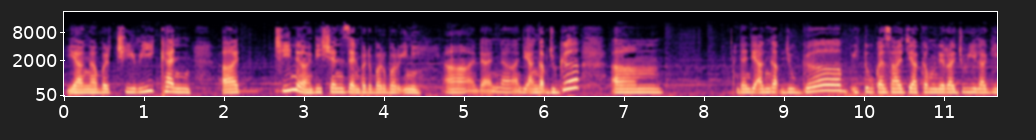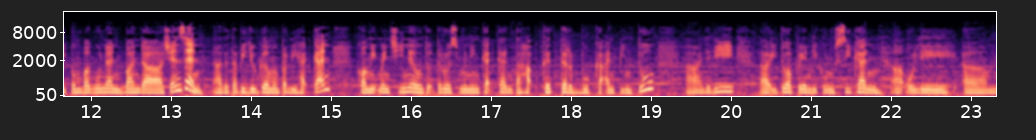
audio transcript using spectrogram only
yang uh, bercirikan uh, China di Shenzhen pada baru-baru ini. Uh, dan uh, dianggap juga um, dan dianggap juga itu bukan sahaja akan menerajui lagi pembangunan bandar Shenzhen. Uh, tetapi juga memperlihatkan komitmen China untuk terus meningkatkan tahap keterbukaan pintu uh, jadi uh, itu apa yang dikongsikan uh, oleh um,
